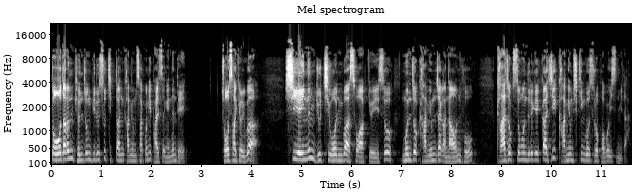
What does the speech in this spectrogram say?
또 다른 변종 비루스 집단 감염 사건이 발생했는데 조사 결과 시에 있는 유치원과 소학교에서 먼저 감염자가 나온 후 가족 성원들에게까지 감염시킨 것으로 보고 있습니다.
